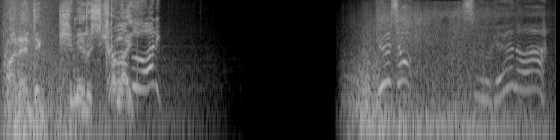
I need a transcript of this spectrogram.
春をあれで決めるしかないげえな。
